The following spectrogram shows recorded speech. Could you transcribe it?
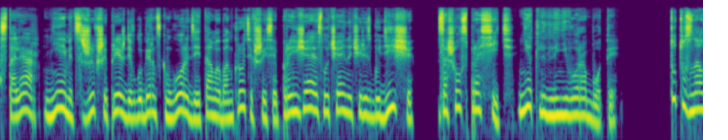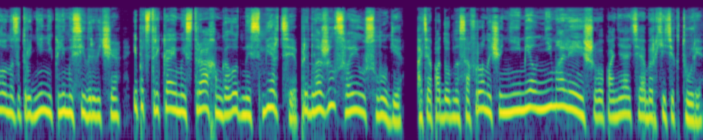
Столяр, немец, живший прежде в губернском городе и там обанкротившийся, проезжая случайно через Будище, зашел спросить, нет ли для него работы. Тут узнал он о затруднении Клима Сидоровича и, подстрекаемый страхом голодной смерти, предложил свои услуги, хотя, подобно Сафронычу, не имел ни малейшего понятия об архитектуре.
